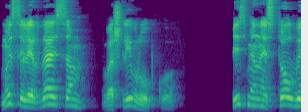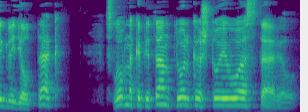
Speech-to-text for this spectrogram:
Мы с Элердайсом вошли в рубку. Письменный стол выглядел так, словно капитан только что его оставил.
